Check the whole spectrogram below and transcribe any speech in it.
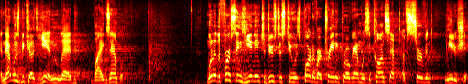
And that was because Yin led by example. One of the first things Yin introduced us to as part of our training program was the concept of servant leadership.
